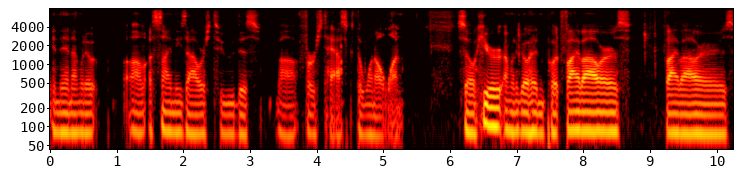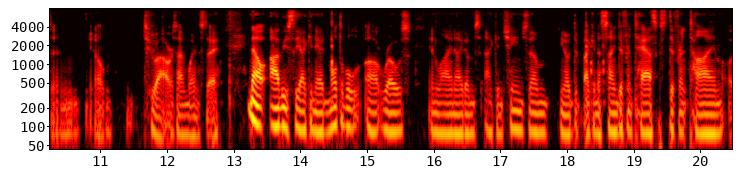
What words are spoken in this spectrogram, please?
and then I'm going to um, assign these hours to this uh, first task, the 101. So here I'm going to go ahead and put five hours, five hours, and you know two hours on Wednesday. Now, obviously, I can add multiple uh, rows and line items. I can change them. You know, I can assign different tasks, different time uh,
